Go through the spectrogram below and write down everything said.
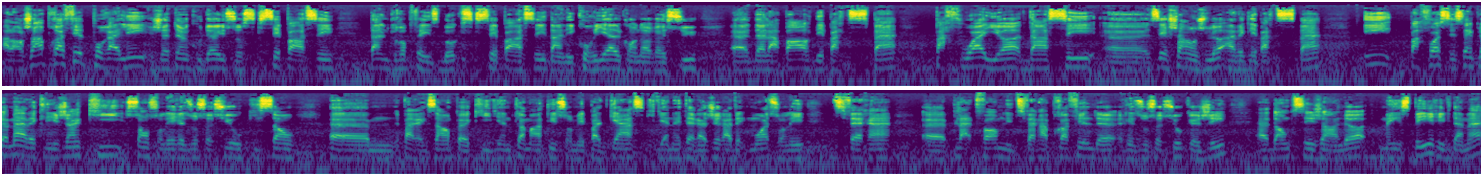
Alors, j'en profite pour aller jeter un coup d'œil sur ce qui s'est passé dans le groupe Facebook, ce qui s'est passé dans les courriels qu'on a reçus euh, de la part des participants. Parfois, il y a dans ces euh, échanges-là avec les participants et parfois, c'est simplement avec les gens qui sont sur les réseaux sociaux, qui sont, par exemple, qui viennent commenter sur mes podcasts, qui viennent interagir avec moi sur les différents euh, plateformes, les différents profils de réseaux sociaux que j'ai. Euh, donc, ces gens-là m'inspirent, évidemment,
